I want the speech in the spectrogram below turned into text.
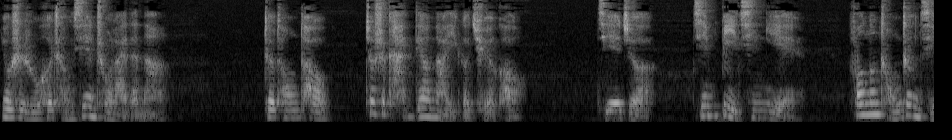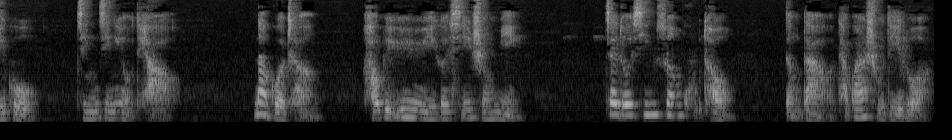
又是如何呈现出来的呢？这通透就是砍掉那一个缺口，接着金碧清野，方能重振旗鼓，井井有条。那过程好比孕育一个新生命，再多辛酸苦痛，等到它瓜熟蒂落，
